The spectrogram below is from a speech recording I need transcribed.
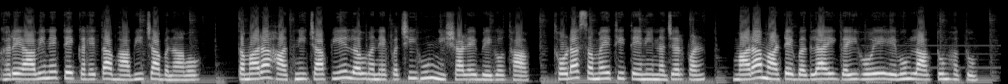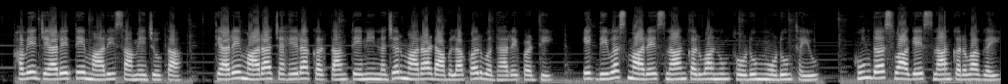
ઘરે આવીને તે કહેતા, ભાભી, ચા બનાવો. તમારા હાથની ચા પીએ લવ અને પછી હું નિશાળે ભેગો થાવ. થોડા સમયથી તેની નજર પણ મારા માટે બદલાઈ ગઈ હોય એવું લાગતું હતું. હવે જ્યારે તે મારી સામે જોતા, ત્યારે મારા ચહેરા કરતાં તેની નજર મારા ડાબલા પર વધારે પડતી. એક દિવસ મારે સ્નાન કરવાનું થોડું મોડું થયું. હું દસ વાગે સ્નાન કરવા ગઈ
